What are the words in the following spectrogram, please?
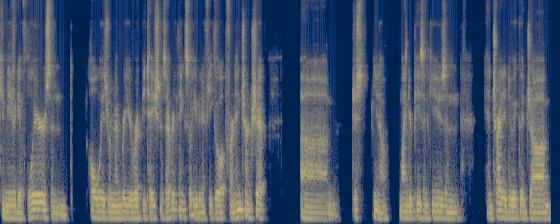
community of lawyers and always remember your reputation is everything. So even if you go up for an internship, um, just, you know, mind your P's and Q's and, and try to do a good job.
